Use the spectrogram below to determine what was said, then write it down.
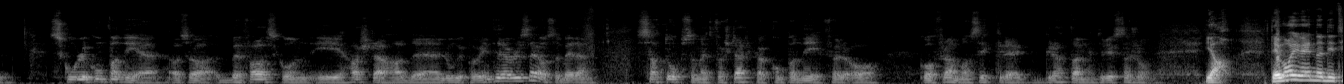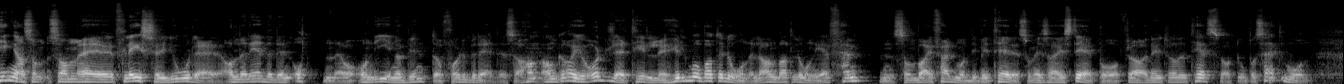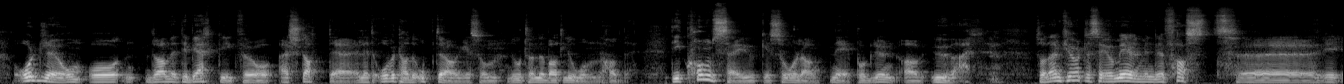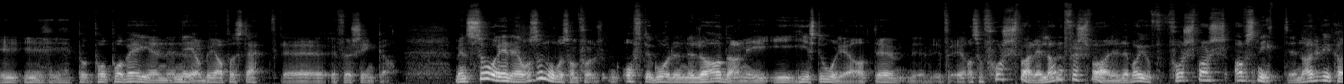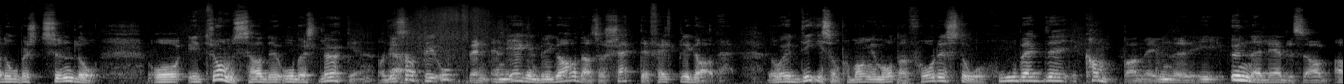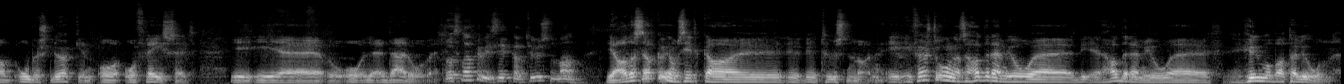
skolekompaniet. Altså befalsskolen i Harstad hadde ligget på vinterøvelse, og så ble de satt opp som et forsterka kompani for å gå fram og sikre Grattangen turiststasjon. Ja. Det var jo en av de tingene som, som eh, Fleischer gjorde allerede den 8. og 9. og begynte å forberede. Så han, han ga jo ordre til Hylmo-bataljonen, eller 2. bataljon i R15, som var i ferd med å dimittere, som jeg sa i sted, på, fra nøytralitetsvakt på Setermoen. Ordre om å dra ned til Bjerkvik for å erstatte, eller overta det oppdraget som Nord-Trønder-bataljonen hadde. De kom seg jo ikke så langt ned pga. uvær. Så de kjørte seg jo mer eller mindre fast uh, i, i, på, på, veien ned og ble iallfall sterkt uh, forsinka. Men så er det også noe som for, ofte går under radaren i, i historien. At uh, altså Forsvaret, Landforsvaret, det var jo forsvarsavsnitt. Narvik hadde oberst Sundlo. Og i Troms hadde oberst Løken. Og de satte opp en, en egen brigade, altså sjette feltbrigade. Det var jo de som på mange måter foresto hovedkampene under, under ledelse av, av oberst Løken og, og Fleischer i, i, eh, og derover. Da snakker vi ca. 1000 mann? Ja, da snakker vi om ca. 1000 mann. I, I, første omgang så hadde de jo, eh, de, hadde de jo Hylmo-bataljonen,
